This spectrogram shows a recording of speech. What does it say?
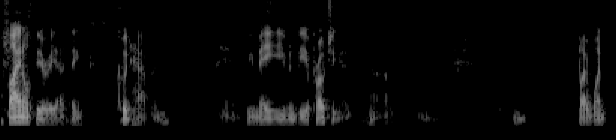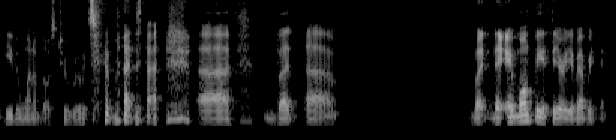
a final theory, I think, could happen, and we may even be approaching it. Uh, by one either one of those two routes, but uh, uh, but uh, but they, it won't be a theory of everything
